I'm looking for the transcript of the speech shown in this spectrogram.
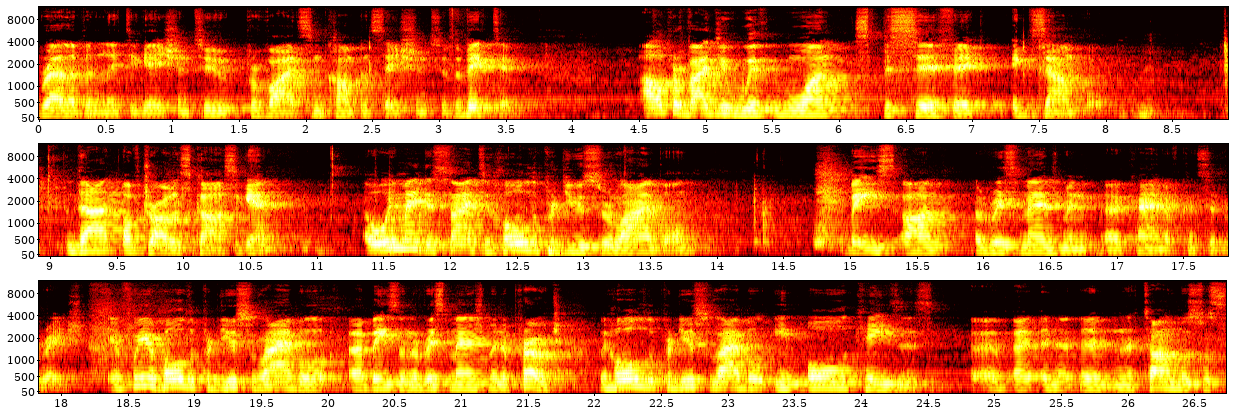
relevant litigation to provide some compensation to the victim. I'll provide you with one specific example, that of driverless cars again. We may decide to hold the producer liable based on a risk management uh, kind of consideration. If we hold the producer liable uh, based on a risk management approach, we hold the producer liable in all cases an, an autonomous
